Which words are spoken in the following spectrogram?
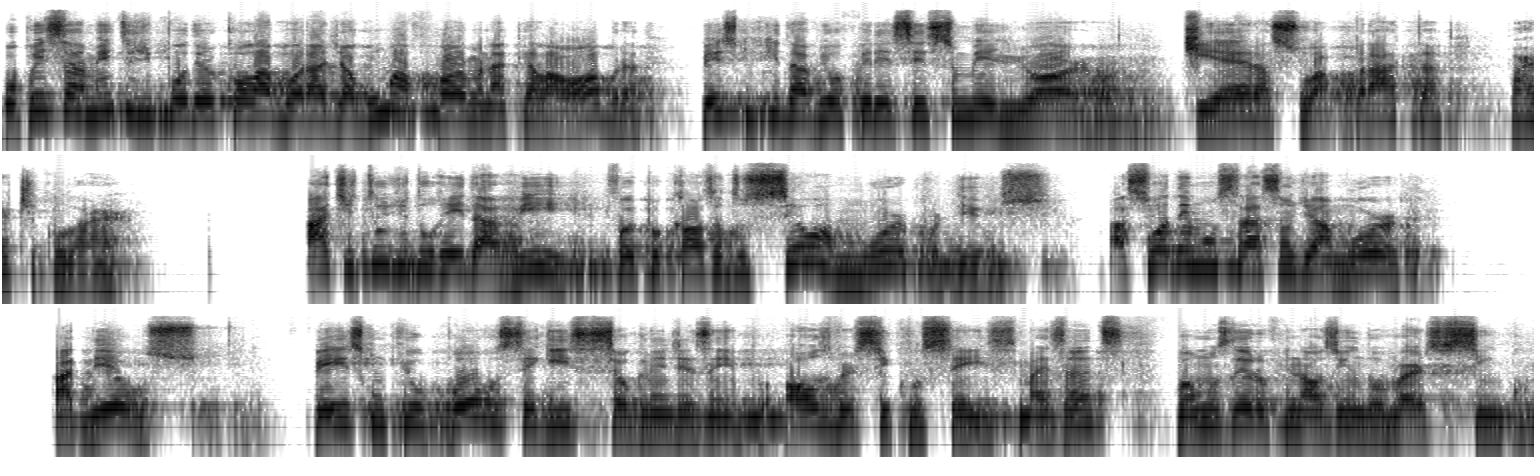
O pensamento de poder colaborar de alguma forma naquela obra fez com que Davi oferecesse o melhor, que era a sua prata particular. A atitude do rei Davi foi por causa do seu amor por Deus. A sua demonstração de amor a Deus fez com que o povo seguisse seu grande exemplo. Olha os versículos 6. Mas antes, vamos ler o finalzinho do verso 5.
